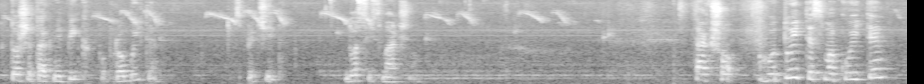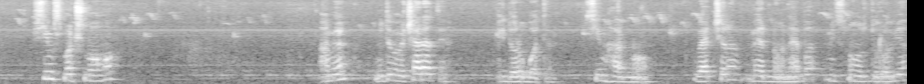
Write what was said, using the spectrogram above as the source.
Хто ще так не пік, попробуйте. Спечіть. Досить смачно. Так що готуйте, смакуйте. Всім смачного. А ми будемо вечеряти і до роботи. Всім гарного вечора, мирного неба, міцного здоров'я,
